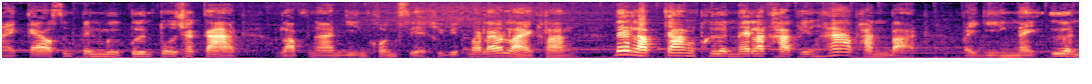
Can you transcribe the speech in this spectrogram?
นายแก้วซึ่งเป็นมือปืนตัวฉกาจรับงานยิงคนเสียชีวิตมาแล้วหลายครั้ง ได้รับจ้างเพื่อนในราคาเพียง 5,000 บาท ไปยิงในเอื้อน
